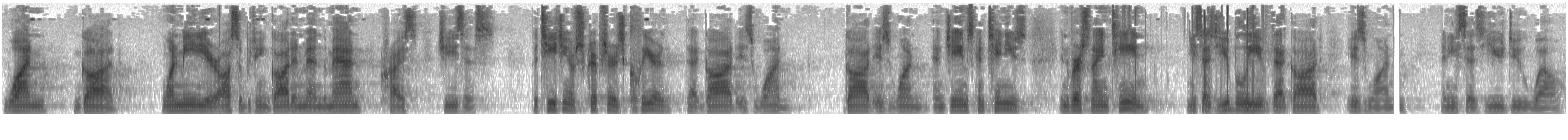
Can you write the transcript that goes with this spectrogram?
one God one mediator also between God and men, the man Christ Jesus. The teaching of Scripture is clear that God is one. God is one. And James continues in verse 19. He says, You believe that God is one. And he says, You do well.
